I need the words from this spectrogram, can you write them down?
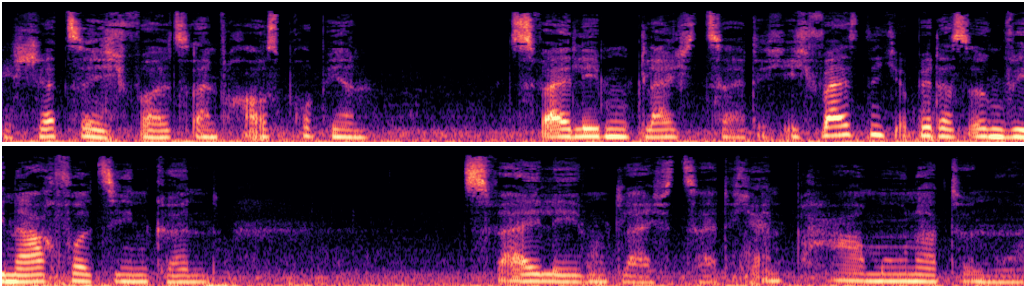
Ich schätze, ich wollte es einfach ausprobieren. Zwei Leben gleichzeitig. Ich weiß nicht, ob ihr das irgendwie nachvollziehen könnt. Zwei Leben gleichzeitig. Ein paar Monate nur.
